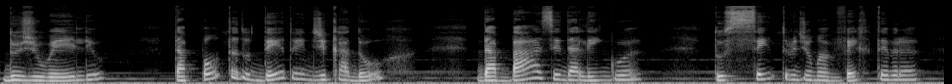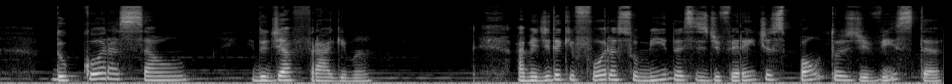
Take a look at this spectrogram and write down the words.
do joelho, da ponta do dedo indicador, da base da língua, do centro de uma vértebra, do coração e do diafragma. À medida que for assumindo esses diferentes pontos de vista,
